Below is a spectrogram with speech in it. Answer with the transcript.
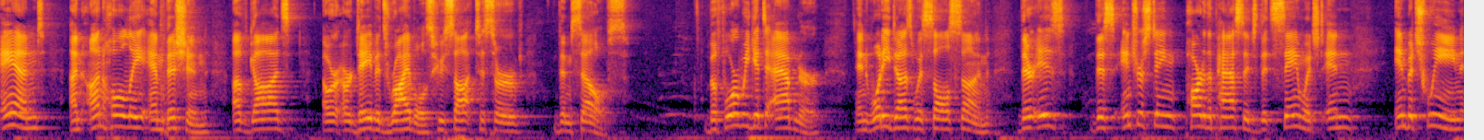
and an unholy ambition of God's or, or David's rivals who sought to serve themselves. Before we get to Abner and what he does with Saul's son, there is this interesting part of the passage that's sandwiched in, in between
